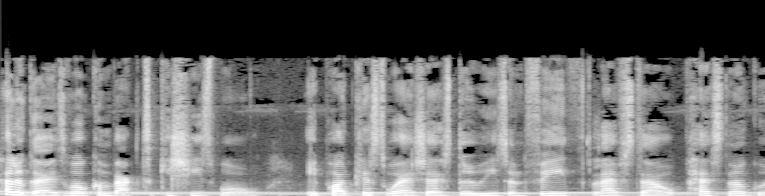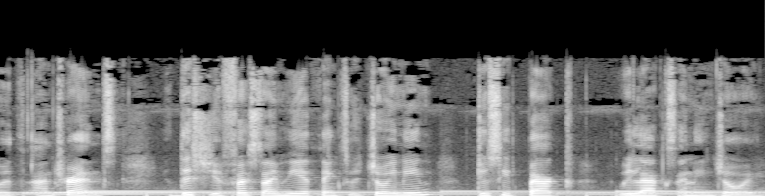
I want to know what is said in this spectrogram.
Hello, guys, welcome back to Kiisi's Wall, a podcast where I share stories on faith, lifestyle, personal growth, and trends. If this is your first time here, thanks for joining. Do sit back, relax, and enjoy.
